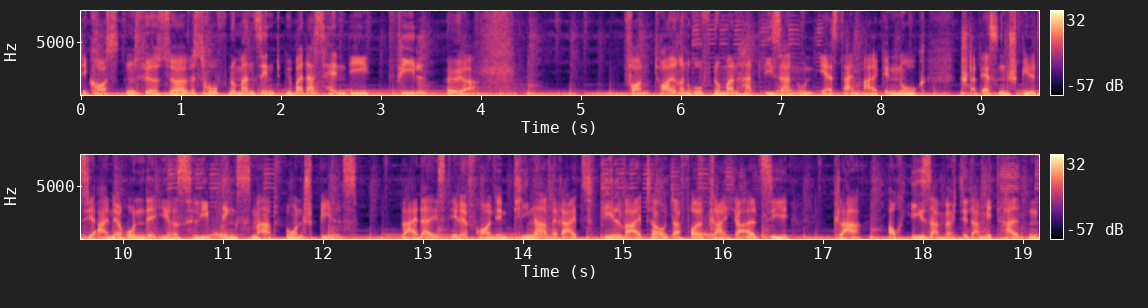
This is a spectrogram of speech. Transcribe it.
die Kosten für Servicerufnummern sind über das Handy viel höher. Von teuren Rufnummern hat Lisa nun erst einmal genug. Stattdessen spielt sie eine Runde ihres Lieblings-Smartphone-Spiels. Leider ist ihre Freundin Tina bereits viel weiter und erfolgreicher als sie. Klar, auch Lisa möchte da mithalten.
